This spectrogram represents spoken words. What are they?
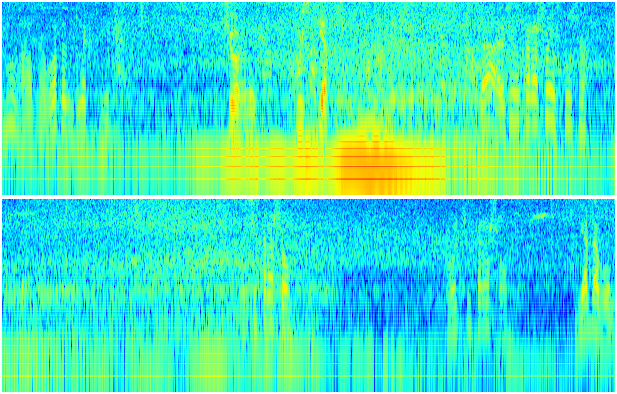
Ну ладно, вот он Блэксмит. Черный кузнец. Да, очень хорошо и вкусно. Очень хорошо. Очень хорошо. Я доволен.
